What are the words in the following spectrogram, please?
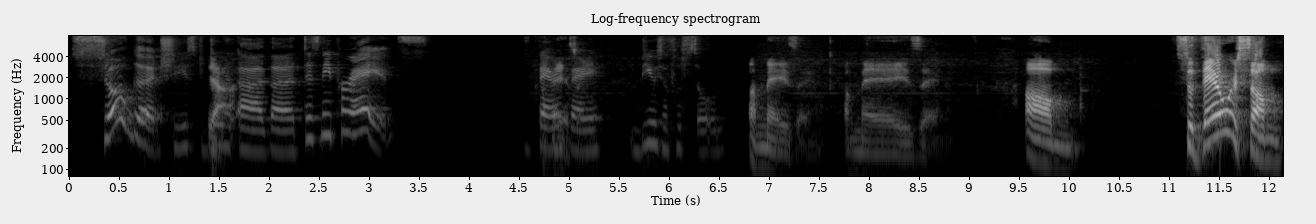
so good. She used to do Yeah. uh, the Disney parades. Very Amazing. very beautiful soul. Amazing. Amazing. Um so there were some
